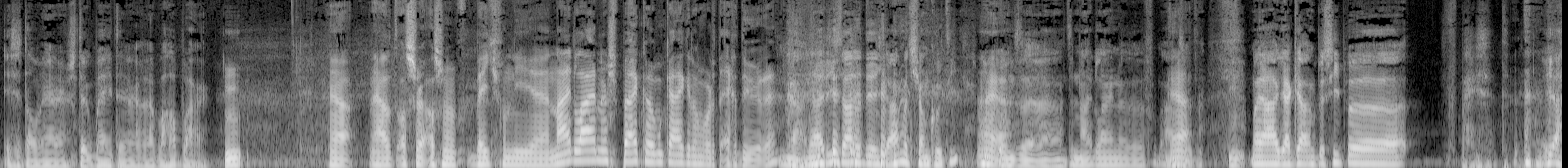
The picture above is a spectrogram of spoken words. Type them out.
is het alweer een stuk beter eh, behapbaar. Ja, nou, als er, als er een beetje van die nightliners bij komen kijken, dan wordt het echt duur, hè? Ja, ja, die staan er dit jaar met Sean Kuti. Die Oh, ja. komt de Nightliner eh, voor Ja. aanzetten. Maar ja, ja, ja, in principe... ja,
